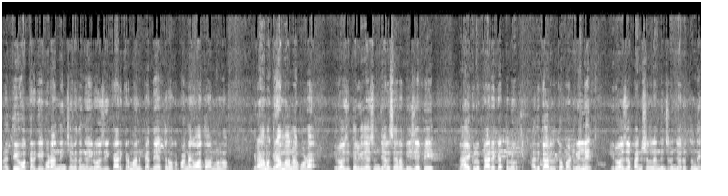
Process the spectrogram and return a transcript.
ప్రతి ఒక్కరికి కూడా అందించే విధంగా ఈరోజు ఈ కార్యక్రమాన్ని పెద్ద ఎత్తున ఒక పండగ వాతావరణంలో గ్రామ గ్రామాన కూడా ఈరోజు తెలుగుదేశం జనసేన బీజేపీ నాయకులు కార్యకర్తలు అధికారులతో పాటు వెళ్ళి ఈరోజు పెన్షన్లు అందించడం జరుగుతుంది.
